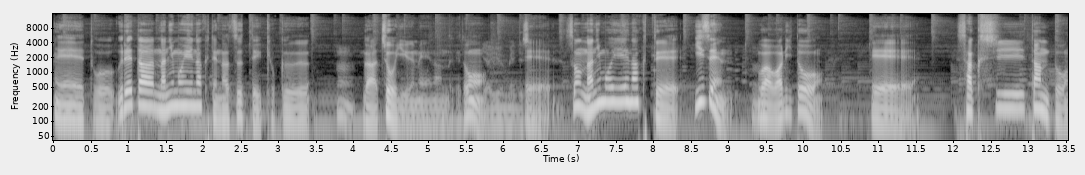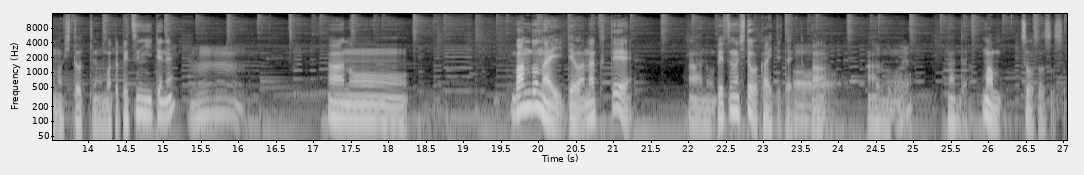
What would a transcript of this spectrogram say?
えっ、と売れた「何も言えなくて夏」っていう曲うんが超有名なんだけどいや、有名ですよ、えーその「何も言えなくて」以前は割と、えー作詞担当の人っていうのもまた別にいてね。うん。あのーバンド内ではなくてあの別の人が書いてたりとかあのなるほどね。なんだろう。まあそうそうそうそう。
